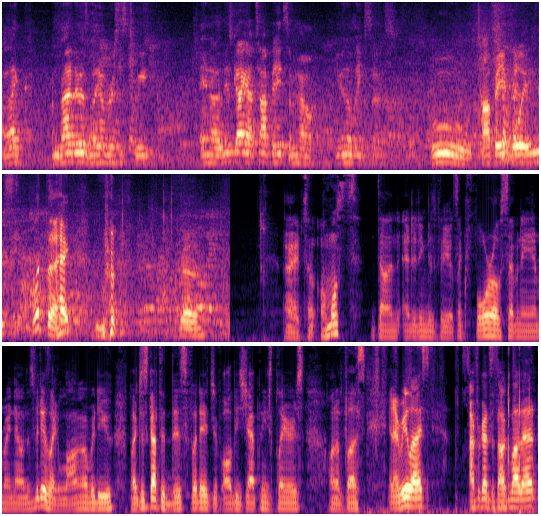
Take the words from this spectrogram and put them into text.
I like. I'm glad there was Leo versus Tweak, and uh, this guy got top eight somehow, even though Link sucks. Ooh, top eight boys. what the heck, bro? All right, so almost done editing this video. It's like 4:07 a.m. right now, and this video is like long overdue. But I just got to this footage of all these Japanese players on a bus, and I realized I forgot to talk about that.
